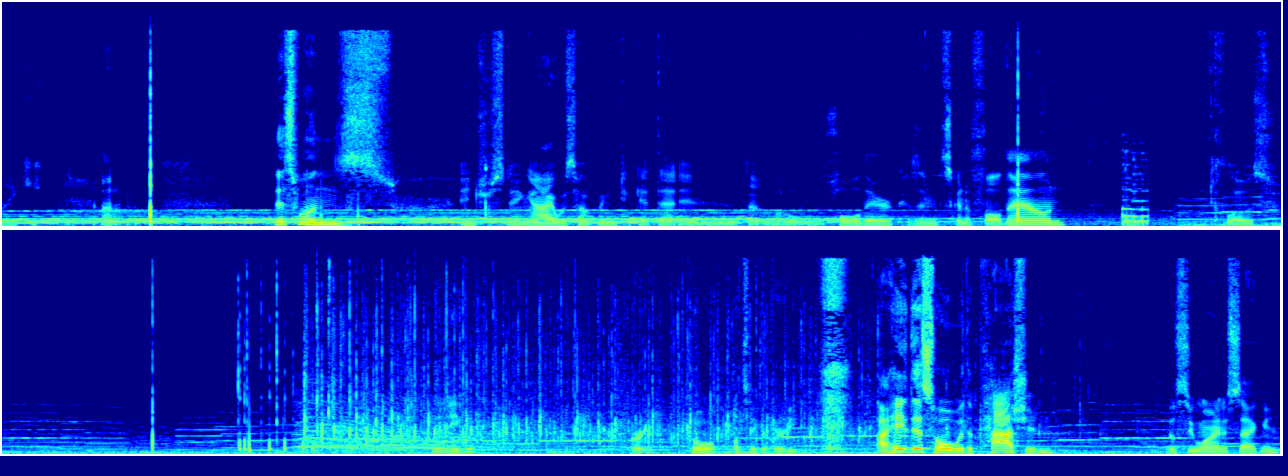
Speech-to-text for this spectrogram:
Like I don't know. This one's interesting. I was hoping to get that in the little hole there because then it's gonna fall down. Close. An eagle? Birdie. Cool. I'll take a birdie. I hate this hole with a passion. You'll see why in a second.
